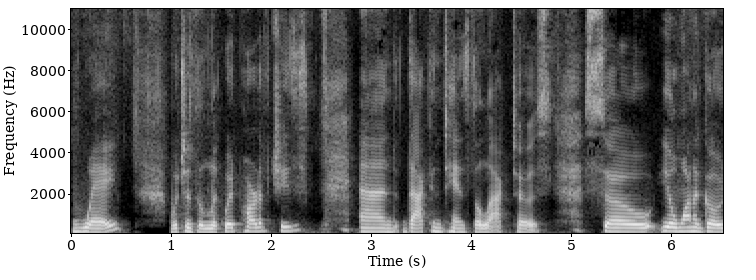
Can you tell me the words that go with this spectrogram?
whey, which is the liquid part of cheese, and that contains the lactose. So you'll want to go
